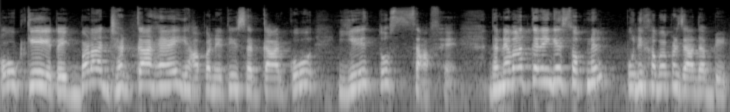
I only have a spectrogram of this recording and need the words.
ओके तो एक बड़ा झटका है यहाँ पर नीतीश सरकार को, ये तो साफ़ है। धन्यवाद करेंगे स्वप्निल, पूरी खबर पर ज़्यादा अपडेट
